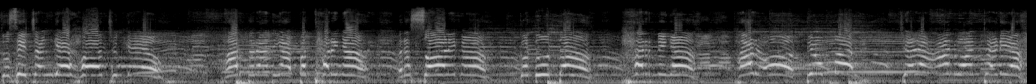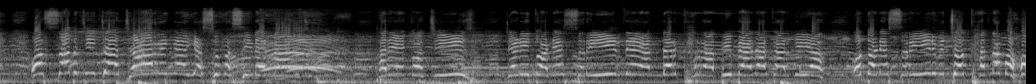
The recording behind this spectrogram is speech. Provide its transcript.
ਤੁਸੀਂ ਚੰਗੇ ਹੋ ਚੁੱਕੇ ਹੋ। ਹਰ ਤਰ੍ਹਾਂ ਦੀਆਂ ਪੱਥਰੀਆਂ, ਰਸੌਲੀਆਂ ਕਦੂਤਾਂ ਹਰਨੀਆਂ, ਹਰ ਉਹ ਟਿਊਮਰ ਜਿਹੜਾ ਅਨਵਾਂਟਡ ਉਹ ਸਭ ਚੀਜ਼ਾਂ ਜਾ ਰਹੀਆਂ ਯਿਸੂ ਮਸੀਹ ਦੇ ਨਾਮ 'ਚ ਹਰੇਕ ਚੀਜ਼ ਜਿਹੜੀ ਤੁਹਾਡੇ ਸਰੀਰ ਦੇ ਅੰਦਰ ਖਰਾਬੀ ਪੈਦਾ ਕਰਦੀ ਆ, ਉਹ ਤੁਹਾਡੇ ਸਰੀਰ ਵਿੱਚੋਂ ਖਤਮ ਹੋ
